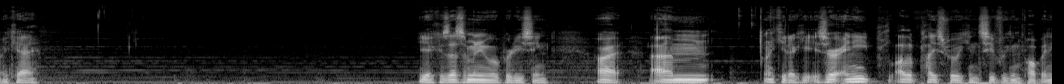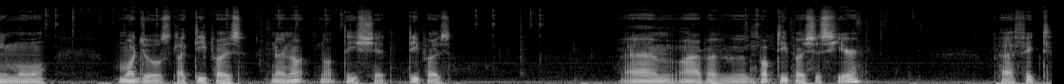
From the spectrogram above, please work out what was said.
okay. Yeah, because that's how many we're producing. Alright. Um, okay, okay. Is there any other place where we can see if we can pop any more modules, like depots? No, not not these shit. Depots. Um, alright, perfect. We can pop depots just here. Perfect.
